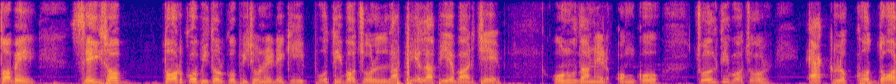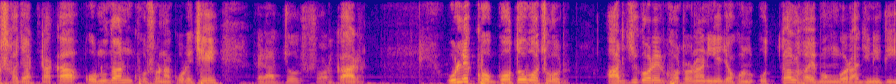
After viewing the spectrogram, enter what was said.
তবে সেই সব তর্ক বিতর্ক পিছনে রেখেই প্রতি বছর লাফিয়ে লাফিয়ে বাড়ছে অনুদানের অঙ্ক। চলতি বছর এক লক্ষ দশ হাজার টাকা অনুদান ঘোষণা করেছে রাজ্য সরকার। উল্লেখ্য, গত বছর আরজিকরের ঘটনা নিয়ে যখন উত্তাল হয় বঙ্গ রাজনীতি,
